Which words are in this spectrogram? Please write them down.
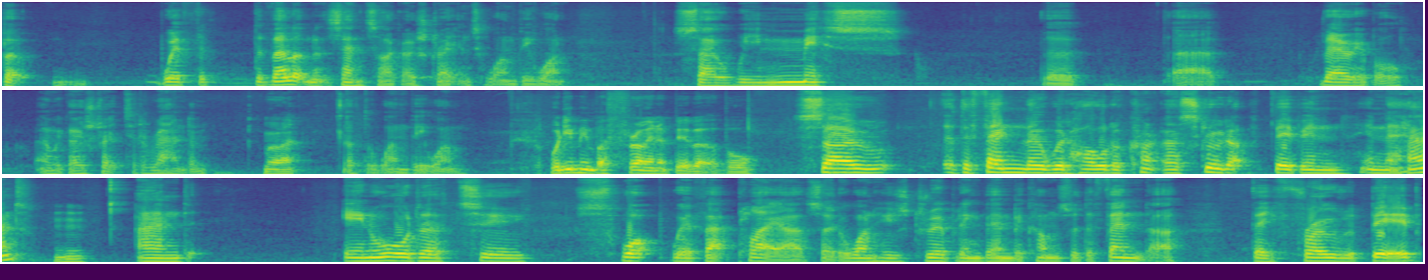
But with the development centre, I go straight into one v one. So we miss the uh, variable and we go straight to the random Right. of the 1v1. What do you mean by throwing a bib at a ball? So a defender would hold a, a screwed up bib in, in their hand Mhm. and in order to swap with that player, so the one who's dribbling then becomes the defender, they throw the bib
